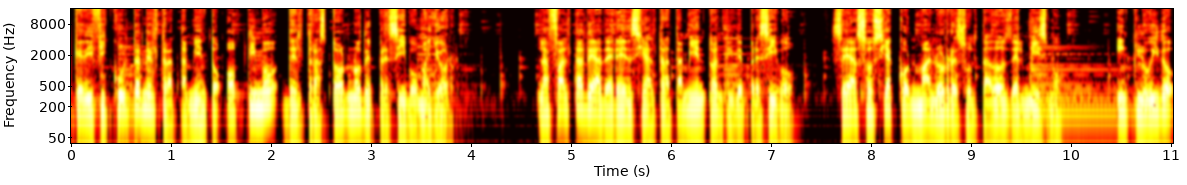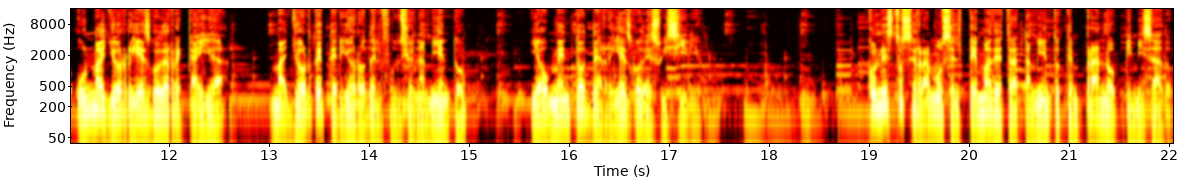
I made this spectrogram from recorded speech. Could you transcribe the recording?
que dificultan el tratamiento óptimo del trastorno depresivo mayor. La falta de adherencia al tratamiento antidepresivo se asocia con malos resultados del mismo, incluido un mayor riesgo de recaída, mayor deterioro del funcionamiento y aumento de riesgo de suicidio. Con esto cerramos el tema de tratamiento temprano optimizado.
